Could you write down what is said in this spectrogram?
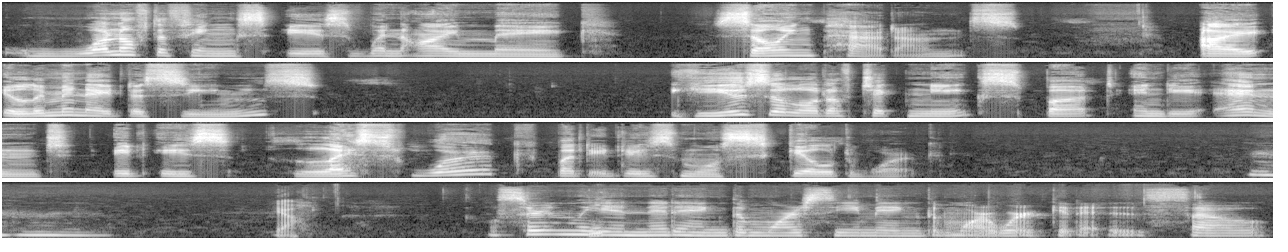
one of the things is when I make sewing patterns, I eliminate the seams, use a lot of techniques, but in the end, it is less work, but it is more skilled work. Hmm Yeah. Well, certainly in knitting, the more seaming, the more work it is. So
